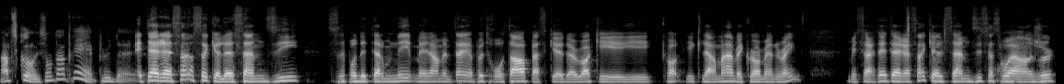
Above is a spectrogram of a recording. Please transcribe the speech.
En tout cas, ils sont en train un peu de. Intéressant, ça, que le samedi, c'est pas déterminé, mais en même temps, un peu trop tard parce que The Rock est, est, clairement avec Roman Reigns. Mais ça serait intéressant que le samedi, ça soit en jeu.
